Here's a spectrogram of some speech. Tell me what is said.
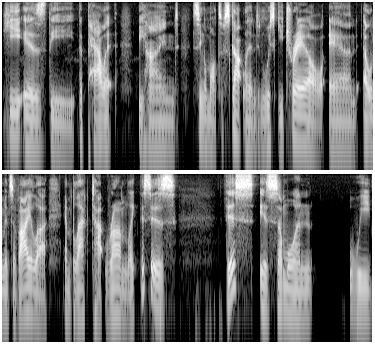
He is the the palate behind Single Malts of Scotland and Whiskey Trail and Elements of Islay and Black Tot Rum. Like this is this is someone we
